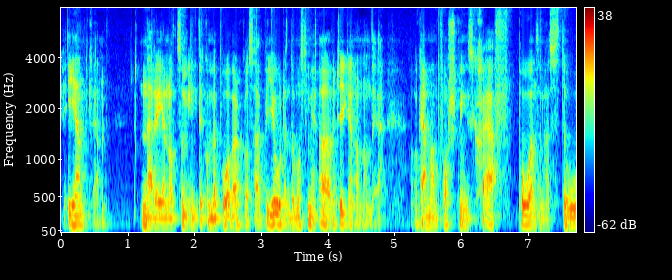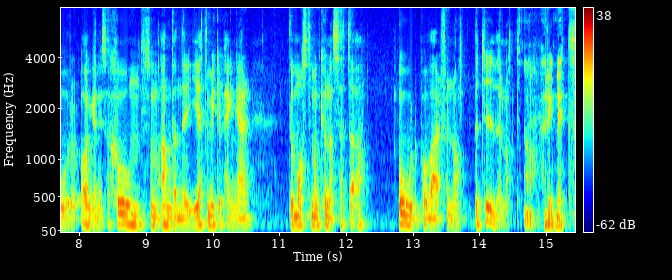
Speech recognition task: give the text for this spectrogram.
egentligen? När det är något som inte kommer påverka oss här på jorden, då måste man ju övertyga någon om det. Och är man forskningschef på en sån här stor organisation som använder jättemycket pengar, då måste man kunna sätta ord på varför något betyder något. Ja, rimligt.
